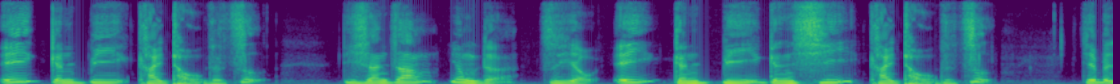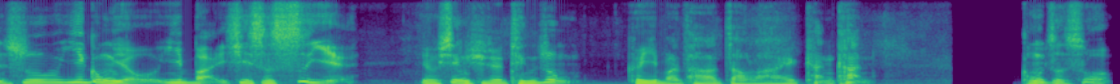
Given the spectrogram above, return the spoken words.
A 跟 B 开头的字，第三章用的只有 A 跟 B 跟 C 开头的字。这本书一共有一百七十四页，有兴趣的听众。可以把它找来看看。孔子说，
